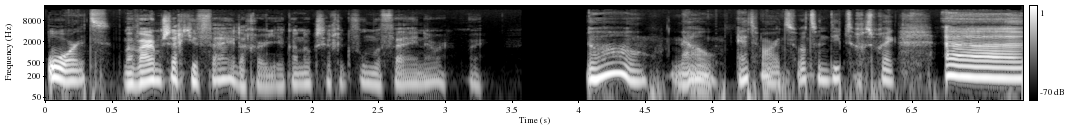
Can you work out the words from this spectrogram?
oord. Maar waarom zeg je veiliger? Je kan ook zeggen ik voel me fijner. Maar... Oh, nou, Edward, wat een dieptegesprek. Uh,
